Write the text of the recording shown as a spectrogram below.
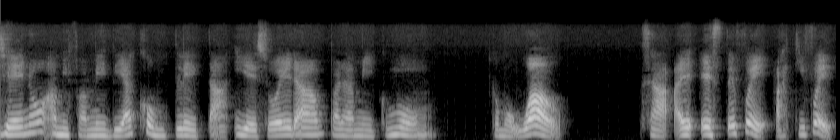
lleno a mi familia completa y eso era para mí como, como wow, o sea, e, este fue, aquí fue,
